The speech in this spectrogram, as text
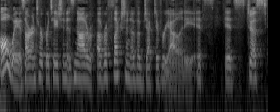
always our interpretation is not a, a reflection of objective reality it's it's just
